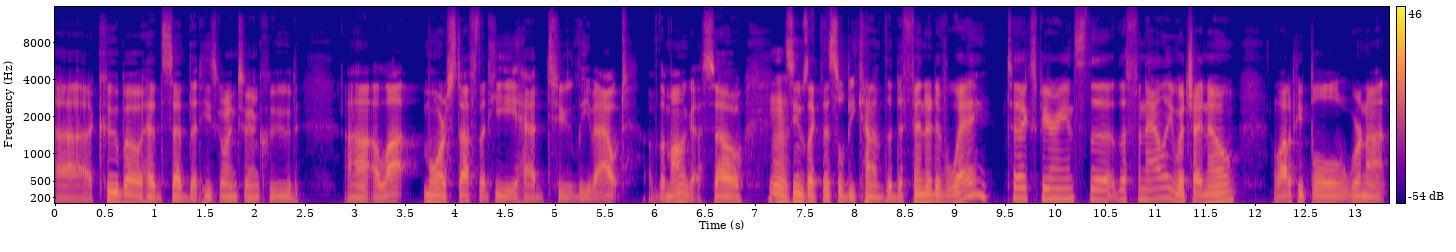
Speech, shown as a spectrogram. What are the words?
uh, Kubo had said that he's going to include uh, a lot more stuff that he had to leave out of the manga. So it seems like this will be kind of the definitive way to experience the the finale, which I know a lot of people were not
